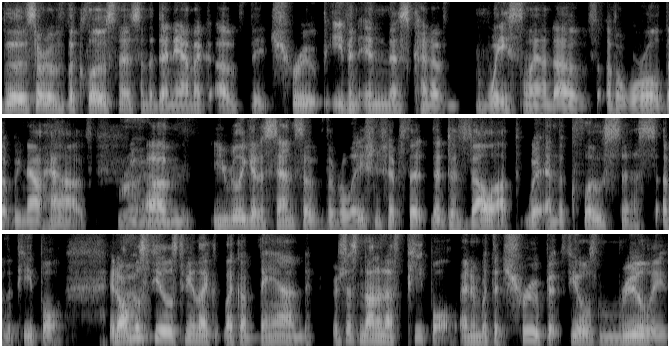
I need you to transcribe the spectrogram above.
the sort of the closeness and the dynamic of the troop even in this kind of wasteland of of a world that we now have right. um, you really get a sense of the relationships that that develop and the closeness of the people. It Yeah. almost feels to me like like a band. There's just not enough people, and with the troop, it feels really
